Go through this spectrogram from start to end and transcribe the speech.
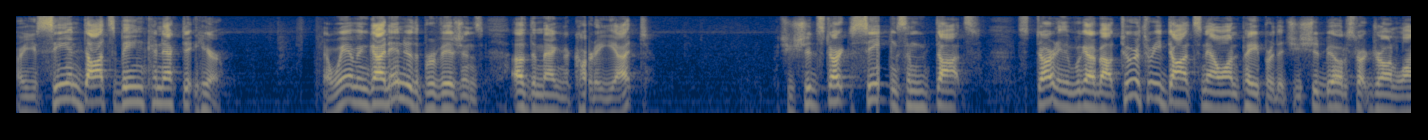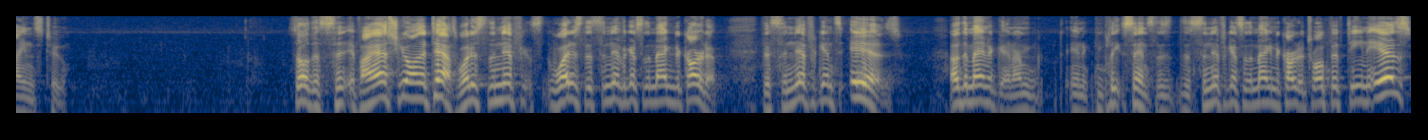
Are you seeing dots being connected here? Now, we haven't got into the provisions of the Magna Carta yet, but you should start seeing some dots starting. We've got about two or three dots now on paper that you should be able to start drawing lines to. So, the, if I ask you on the test, what is, the, what is the significance of the Magna Carta? The significance is of the Magna and I'm in a complete sense. The, the significance of the Magna Carta 1215 is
